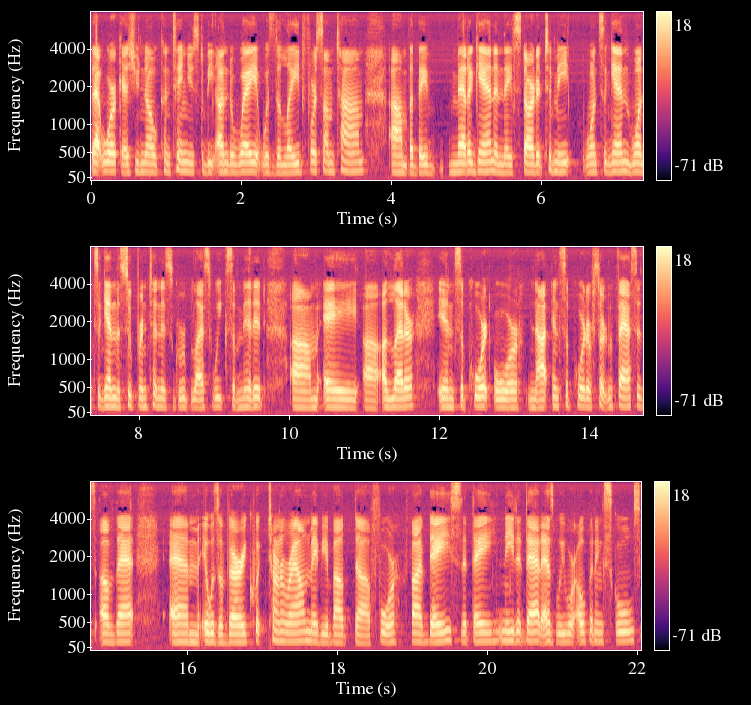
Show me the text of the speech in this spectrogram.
That work, as you know, continues to be underway. It was delayed for some time, um, but they've met again and they've started to meet once again. Once again, the superintendent's group last week submitted um, a, uh, a letter in support or not in support of certain facets of that. Um, it was a very quick turnaround, maybe about uh, four, five days that they needed that as we were opening schools.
